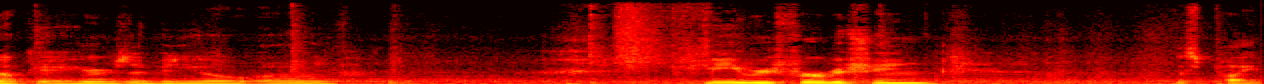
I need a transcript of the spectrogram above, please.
Okay, here's a video of me refurbishing this pipe.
